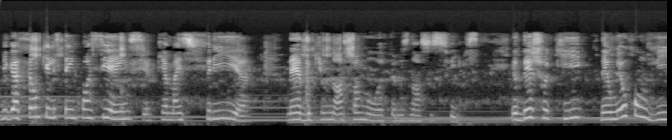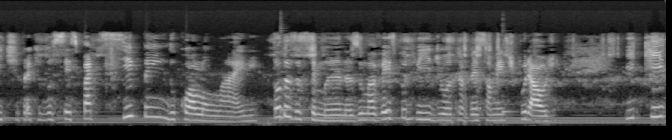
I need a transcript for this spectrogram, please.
ligação que eles têm com a ciência, que é mais fria, né, do que o nosso amor pelos nossos filhos. Eu deixo aqui né, o meu convite para que vocês participem do colo online todas as semanas, uma vez por vídeo, outra vez somente por áudio, e que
